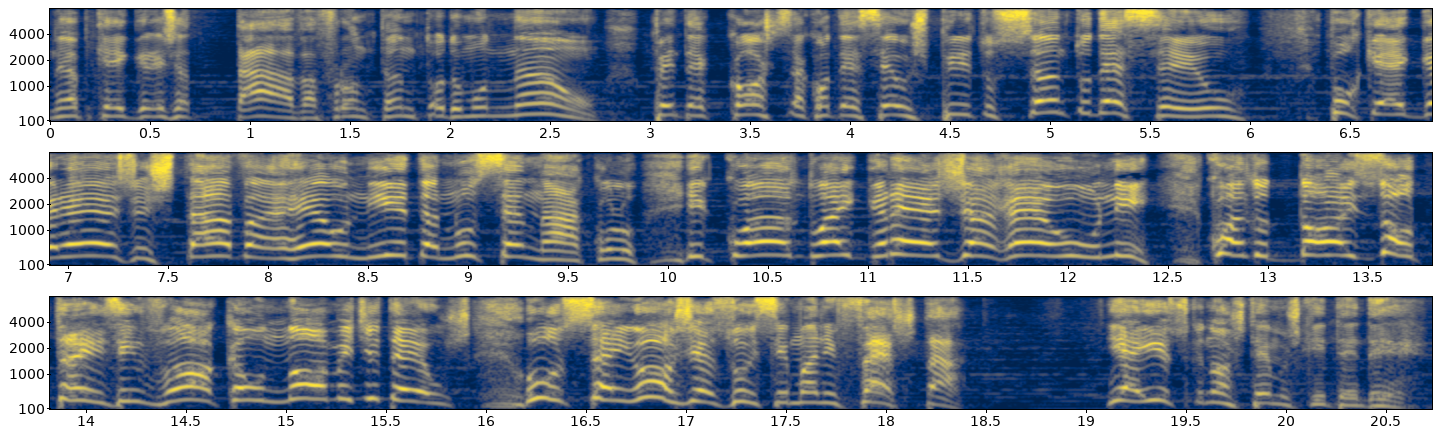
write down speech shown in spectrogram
não é porque a igreja estava afrontando todo mundo, não. Pentecostes aconteceu, o Espírito Santo desceu, porque a igreja estava reunida no cenáculo, e quando a igreja reúne, quando dois ou três invocam o nome de Deus, o Senhor Jesus se manifesta. E é isso que nós temos que entender.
